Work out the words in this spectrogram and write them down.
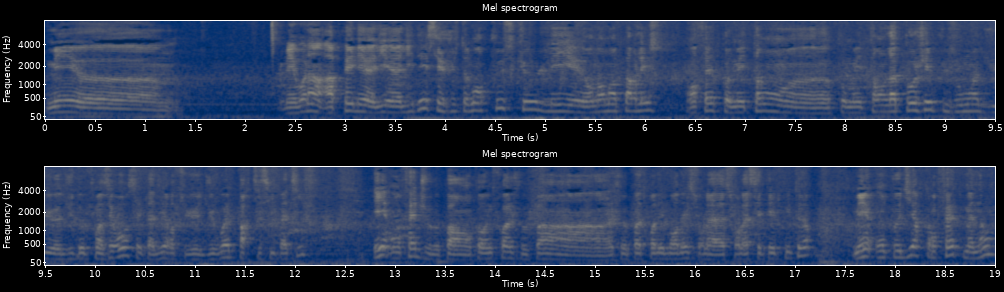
Mais euh, mais voilà, après l'idée c'est justement plus que les on en a parlé en fait comme étant euh, comme étant l'apogée plus ou moins du, du 2.0, c'est-à-dire du, du web participatif. Et en fait, je veux pas, encore une fois, je veux pas, je veux pas trop déborder sur la, sur la CT Twitter, mais on peut dire qu'en fait, maintenant,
